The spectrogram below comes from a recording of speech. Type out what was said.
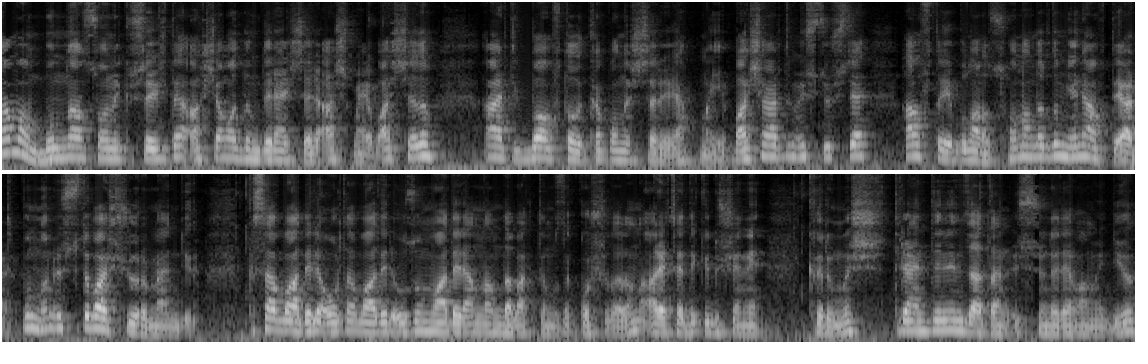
Tamam bundan sonraki süreçte aşamadığım dirençleri aşmaya başladım. Artık bu haftalık kapanışları yapmayı başardım üst üste. Haftayı bunlarla sonlandırdım. Yeni haftaya artık bunların üstü başlıyorum ben diyor. Kısa vadeli, orta vadeli, uzun vadeli anlamda baktığımızda koşulların RSI'deki düşeni kırmış. Trendinin zaten üstünde devam ediyor.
